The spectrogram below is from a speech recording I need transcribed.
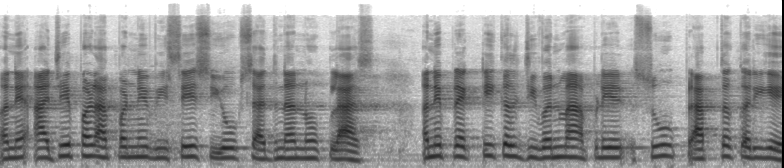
અને આજે પણ આપણને વિશેષ યોગ સાધનાનો ક્લાસ અને પ્રેક્ટિકલ જીવનમાં આપણે શું પ્રાપ્ત કરીએ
